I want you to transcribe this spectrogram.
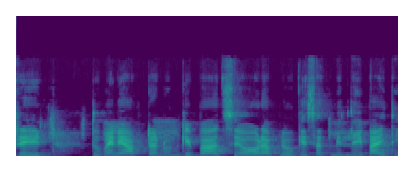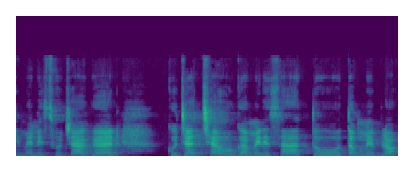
फ्रेंड तो मैंने आफ्टरनून के बाद से और आप लोगों के साथ मिल नहीं पाई थी। मैंने सोचा, अगर कुछ अच्छा होगा मेरे साथ तो तब मैं ब्लॉग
